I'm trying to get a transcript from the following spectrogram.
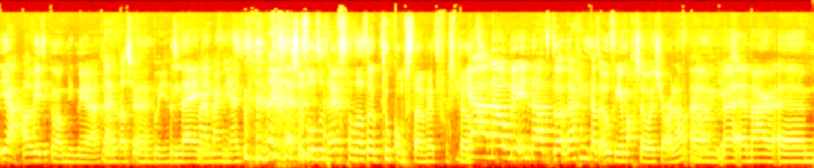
ja, al weet ik hem ook niet meer eigenlijk. Nee, dat was ook Eh, niet boeiend. Nee, maar maakt niet uit. Ze vond het heftig dat ook toekomst aan werd voorspeld. Ja, nou, meer inderdaad, da- daar ging het over. Je mag zo, eh, Charla. Ehm, yes. eh, maar ehm,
